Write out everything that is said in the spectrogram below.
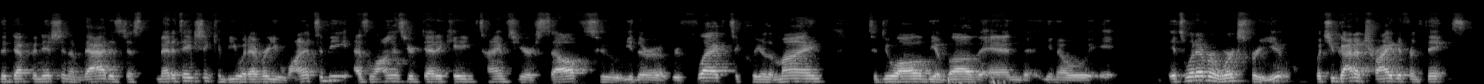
the definition of that is just meditation can be whatever you want it to be as long as you're dedicating time to yourself to either reflect to clear the mind to do all of the above and you know it, it's whatever works for you. But you got to try different things.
